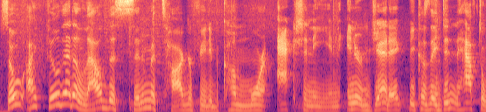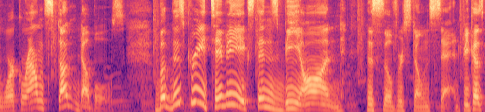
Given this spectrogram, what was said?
So I feel that allowed the cinematography to become more actiony and energetic because they didn't have to work around stunt doubles. But this creativity extends beyond the Silverstone said, because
